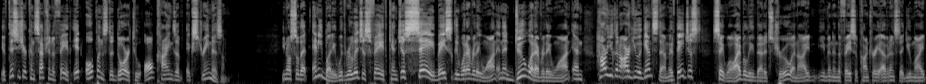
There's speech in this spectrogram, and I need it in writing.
if this is your conception of faith, it opens the door to all kinds of extremism. You know, so that anybody with religious faith can just say basically whatever they want and then do whatever they want. And how are you going to argue against them if they just say, well, I believe that it's true, and I, even in the face of contrary evidence that you might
